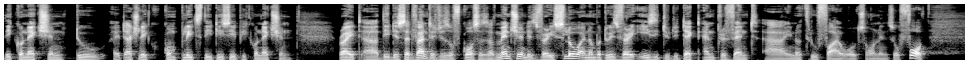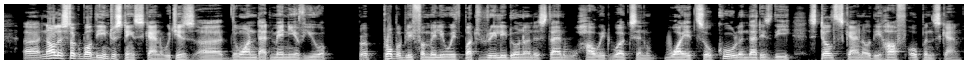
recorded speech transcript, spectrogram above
the connection to, it actually completes the TCP connection, right? Uh, the disadvantages, of course, as I've mentioned, is very slow. And number two, is very easy to detect and prevent, uh, you know, through firewalls, so on and so forth. Uh, now let's talk about the interesting scan, which is uh, the one that many of you probably familiar with but really don't understand how it works and why it's so cool and that is the stealth scan or the half open scan.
